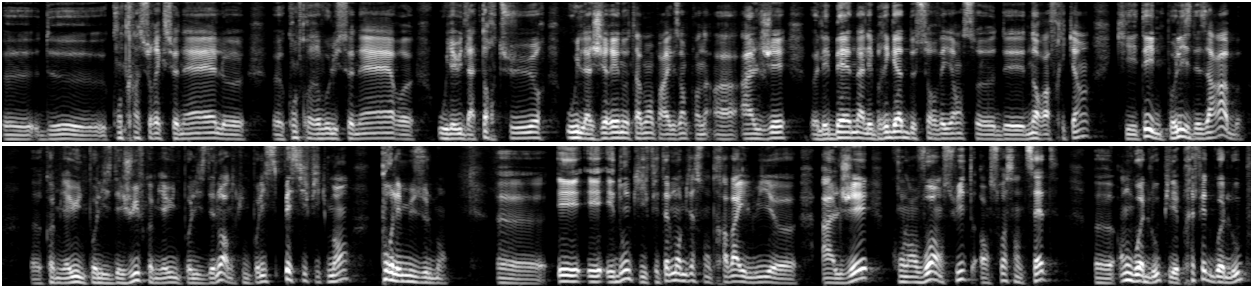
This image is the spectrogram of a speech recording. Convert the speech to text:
de contre-insurrectionnelles, contre-révolutionnaires, où il y a eu de la torture, où il a géré notamment, par exemple, à, Alger, les BNA, les brigades de surveillance des Nord-Africains, qui étaient une police des Arabes comme il y a eu une police des Juifs, comme il y a eu une police des Noirs, donc une police spécifiquement pour les musulmans. Euh, et, donc, il fait tellement bien son travail, lui, euh, à Alger, qu'on l'envoie ensuite, en 67, euh, en Guadeloupe. Il est préfet de Guadeloupe.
